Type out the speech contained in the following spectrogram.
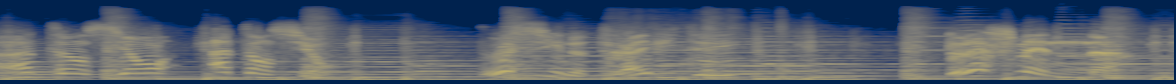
Attention, attention. Voici notre invité de la semaine.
